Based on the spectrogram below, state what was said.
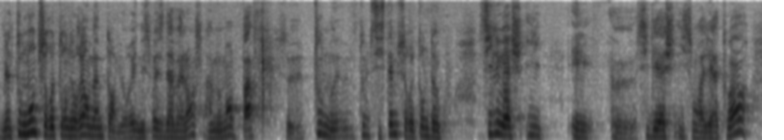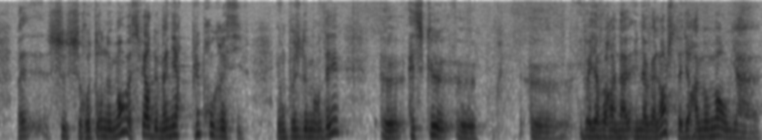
eh bien, tout le monde se retournerait en même temps. Il y aurait une espèce d'avalanche. À un moment, paf, tout le, système se retourne d'un coup. Si, le HI euh, si les HI sont aléatoires, ben, ce, retournement va se faire de manière plus progressive. Et on peut se demander, euh, est-ce que euh, il va y avoir une avalanche, c'est-à-dire un moment où il y a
